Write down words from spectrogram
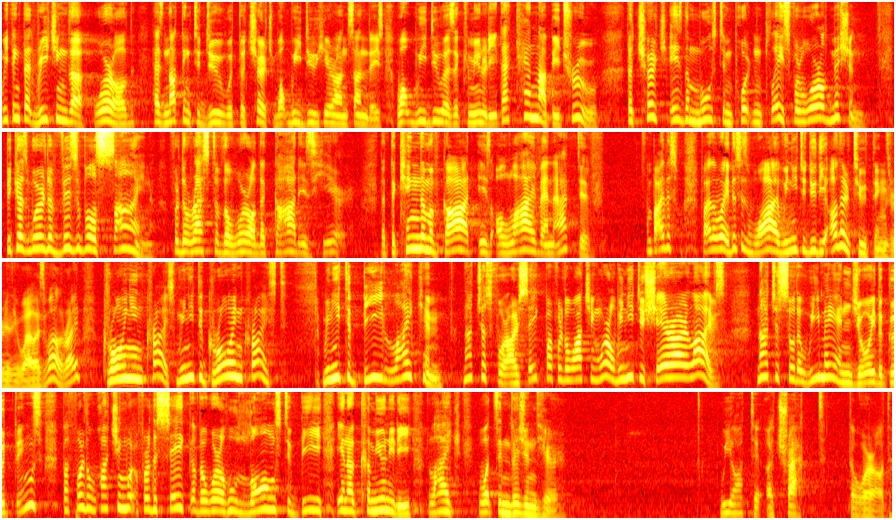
We think that reaching the world has nothing to do with the church, what we do here on Sundays, what we do as a community. That cannot be true. The church is the most important place for world mission because we're the visible sign for the rest of the world that God is here, that the kingdom of God is alive and active. And by this, by the way, this is why we need to do the other two things really well as well, right? Growing in Christ. We need to grow in Christ. We need to be like him, not just for our sake, but for the watching world. We need to share our lives, not just so that we may enjoy the good things, but for the watching world, for the sake of the world who longs to be in a community like what's envisioned here. We ought to attract the world.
